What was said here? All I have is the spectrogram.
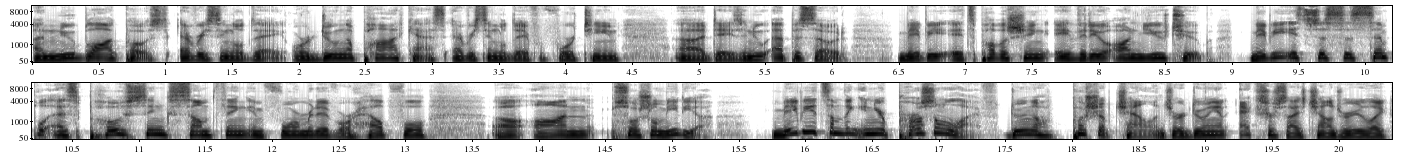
a new blog post every single day, or doing a podcast every single day for 14 uh, days, a new episode. Maybe it's publishing a video on YouTube. Maybe it's just as simple as posting something informative or helpful uh, on social media. Maybe it's something in your personal life, doing a push up challenge or doing an exercise challenge where you're like,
